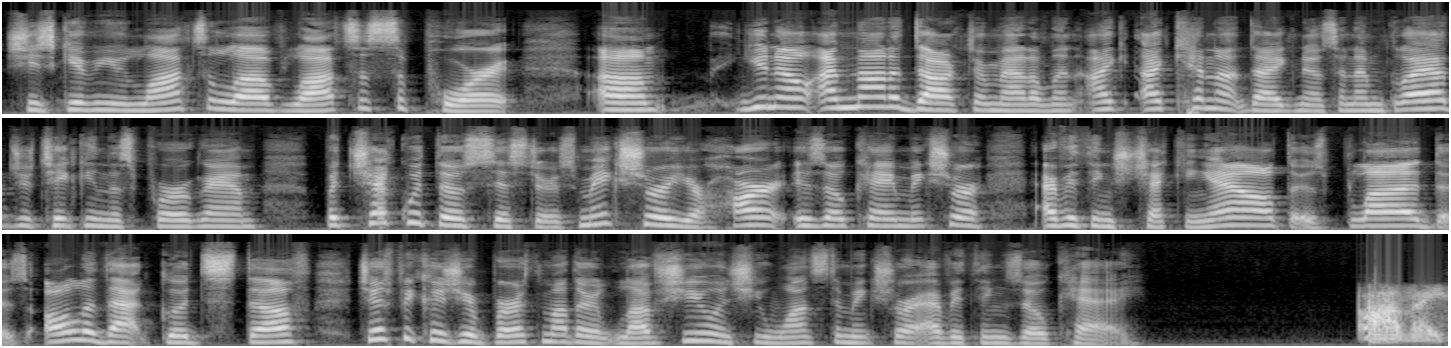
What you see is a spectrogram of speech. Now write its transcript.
She's giving you lots of love, lots of support. Um, you know, I'm not a doctor, Madeline. I, I cannot diagnose, and I'm glad you're taking this program. But check with those sisters. Make sure your heart is okay. Make sure everything's checking out. There's blood. There's all of that good stuff. Just because your birth mother loves you and she wants to make sure everything's okay. All right.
